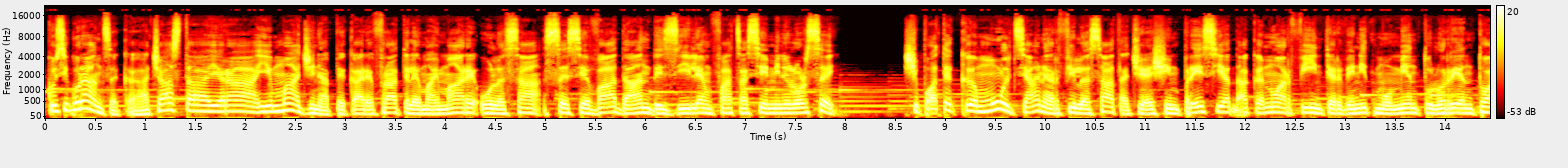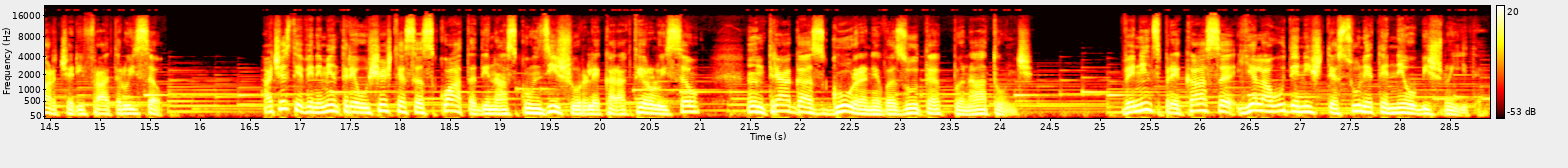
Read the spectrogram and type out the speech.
Cu siguranță că aceasta era imaginea pe care fratele mai mare o lăsa să se vadă ani de zile în fața seminilor săi. Și poate că mulți ani ar fi lăsat aceeași impresie dacă nu ar fi intervenit momentul reîntoarcerii fratelui său. Acest eveniment reușește să scoată din ascunzișurile caracterului său întreaga zgură nevăzută până atunci. Venind spre casă, el aude niște sunete neobișnuite,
